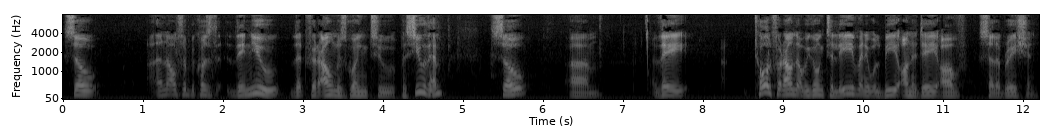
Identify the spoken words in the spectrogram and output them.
So, and also because they knew that Fir'aun was going to pursue them, so um, they told Fir'aun that we're going to leave and it will be on a day of celebration.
